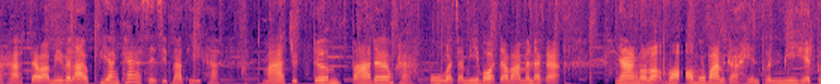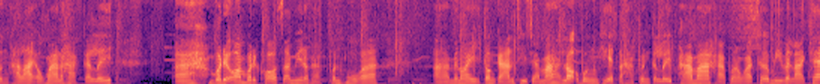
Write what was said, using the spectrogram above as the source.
นะคะ แต่ว่ามีเวลาเพียงแค่ 40 นาทีค่ะ มาจุดเดิมป่าเดิมค่ะ ปูว่าจะมีบ่แต่ว่าแม่นกะยางเลาะๆบ่อ้อมหมู่บ้านกะเห็นเพิ่นมีเห็ดเผิงคาลายออกมานะคะกันเลยอ่าบ่ได้อ้อมบ่ได้ขอสามีหรอกค่ะเพิ่นฮู้ว่า อ่าแม่หน่อยต้องการที่จะมาเลาะเบิงเฮ็ดนะคะ เพิ่นก็เลยพามาค่ะ เพิ่นว่าเธอมีเวลาแค่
